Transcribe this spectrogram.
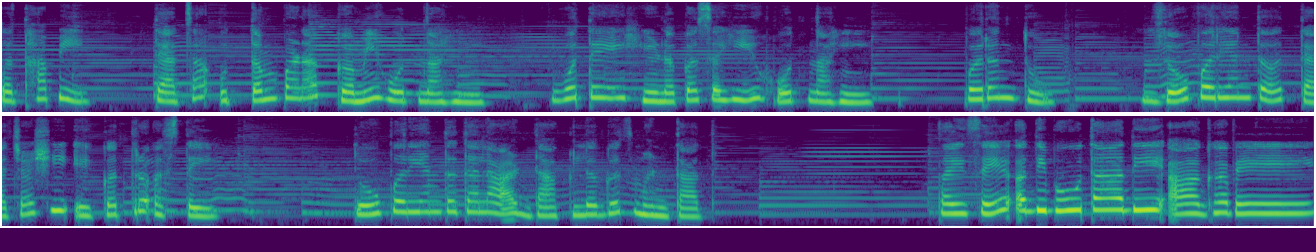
तथापि त्याचा उत्तमपणा कमी होत नाही व ते हिणकसही होत नाही. परंतु जोपर्यंत त्याच्याशी एकत्र असते तोपर्यंत त्याला डाकलगच म्हणतात. तैसे अधिभूतादि आघवे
